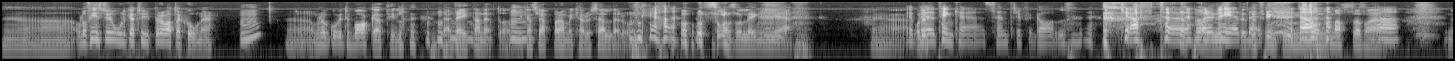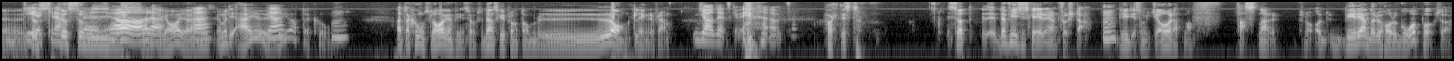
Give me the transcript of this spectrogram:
Eh, och då finns det ju olika typer av attraktioner. Mm. Eh, men då går vi tillbaka till det här dejtandet då. Vi kan släppa det här med karuseller och, Ja. och så så länge. Jag och det- börjar tänka centrifugal kraft, eh, vad det nu heter. Du tänker Ja. massa sådana här Ja. plus, plus. Ja, ja, ja, Ja. ja, men det är ju, Ja. det är ju attraktion. Mm. Attraktionslagen finns också. Den ska vi prata om långt längre fram. ja, det ska vi också. Faktiskt. Så att eh, den fysiska är den första. Mm. Det är det som gör att man fastnar. Det är det enda du har att gå på också.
